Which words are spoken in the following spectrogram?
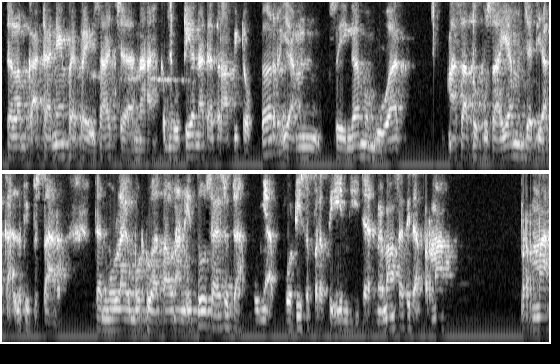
dalam keadaan yang baik-baik saja. Nah, kemudian ada terapi dokter yang sehingga membuat masa tubuh saya menjadi agak lebih besar. Dan mulai umur 2 tahunan itu saya sudah punya body seperti ini. Dan memang saya tidak pernah pernah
